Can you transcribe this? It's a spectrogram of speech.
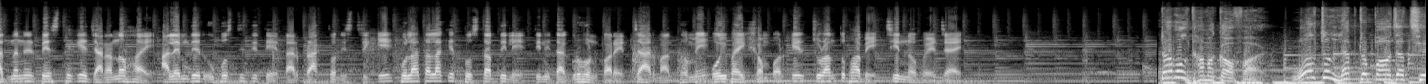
আদনানের পেজ থেকে জানানো হয়, আলেমদের উপস্থিতিতে তার প্রাক্তন স্ত্রীকে খোলা তালাকের প্রস্তাব দিলে তিনি তা গ্রহণ করেন, যার মাধ্যমে বৈবাহিক সম্পর্কের চূড়ান্তভাবে ছিন্ন হয়ে যায়। ডাবল ধামাকা অফার ওয়ালটন ল্যাপটপ পাওয়া যাচ্ছে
